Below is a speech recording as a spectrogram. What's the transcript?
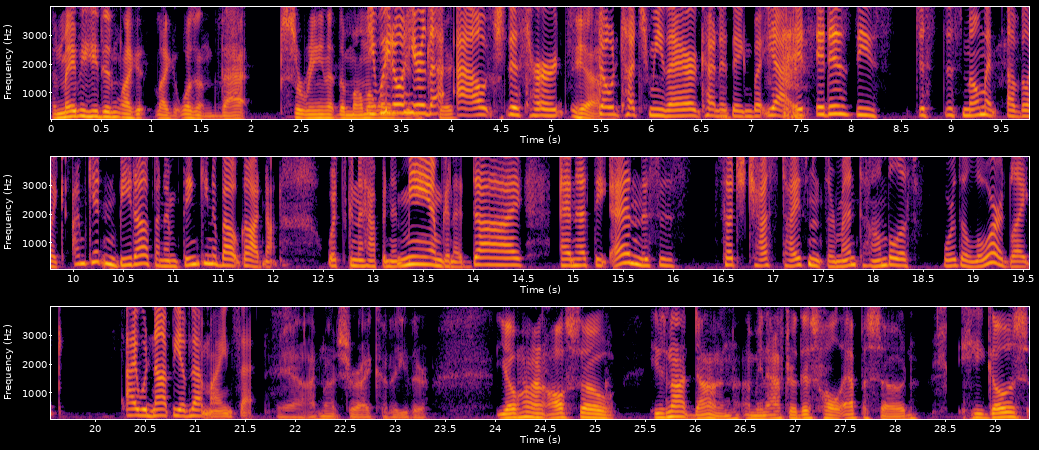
And maybe he didn't like it, like it wasn't that serene at the moment. We don't hear getting that ouch this hurts Yeah. don't touch me there kind of thing but yeah it, it is these just this moment of like i'm getting beat up and i'm thinking about god not what's going to happen to me i'm going to die and at the end this is such chastisements are meant to humble us for the lord like i would not be of that mindset Yeah, I'm not sure I could either. Johann also, he's not done. I mean, after this whole episode, he goes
